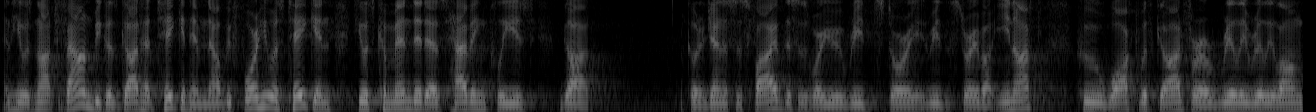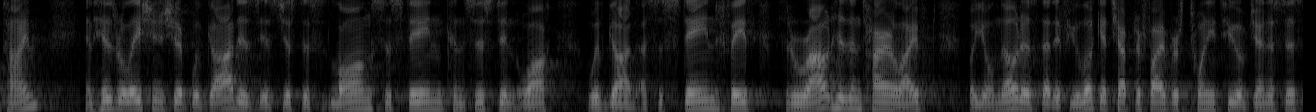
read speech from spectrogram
And he was not found because God had taken him. Now, before he was taken, he was commended as having pleased God. Go to Genesis 5. This is where you read, story, read the story about Enoch, who walked with God for a really, really long time. And his relationship with God is, is just this long, sustained, consistent walk with God, a sustained faith throughout his entire life. But you'll notice that if you look at chapter 5, verse 22 of Genesis,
